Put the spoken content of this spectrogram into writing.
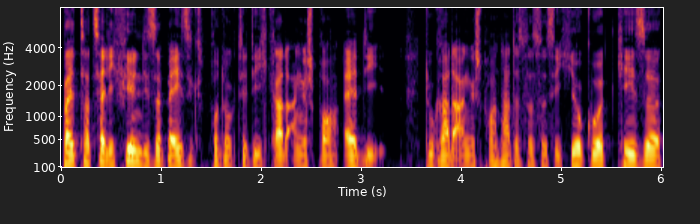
bei tatsächlich vielen dieser Basics-Produkte, die ich gerade angesprochen, äh, die du gerade angesprochen hattest, was weiß ich, Joghurt, Käse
